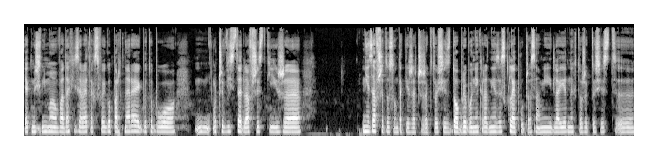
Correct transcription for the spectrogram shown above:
jak myślimy o wadach i zaletach swojego partnera, jakby to było mm, oczywiste dla wszystkich, że nie zawsze to są takie rzeczy, że ktoś jest dobry, bo nie kradnie ze sklepu. Czasami dla jednych to, że ktoś jest y,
